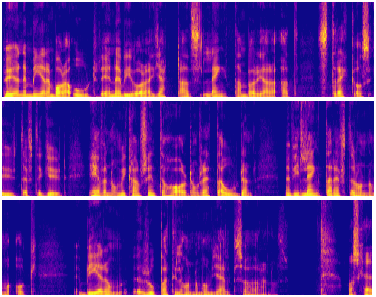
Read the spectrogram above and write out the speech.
bön är mer än bara ord. Det är när vi våra hjärtans längtan börjar att sträcka oss ut efter Gud även om vi kanske inte har de rätta orden. Men vi längtar efter honom och ber om ropa till honom om hjälp så hör han oss. Vad ska,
